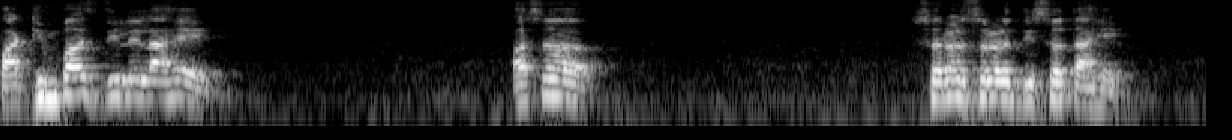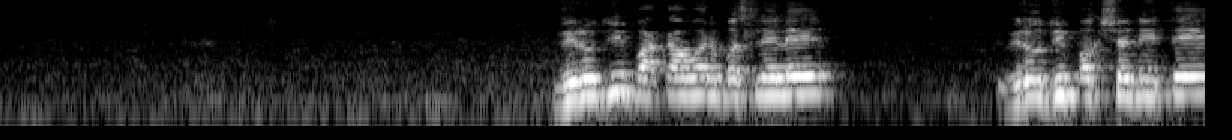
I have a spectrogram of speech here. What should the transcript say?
पाठिंबाच दिलेला आहे असं सरळ सरळ दिसत आहे. विरोधी बाकावर बसलेले विरोधी पक्ष नेते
